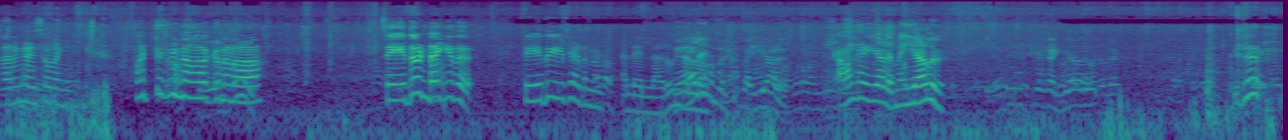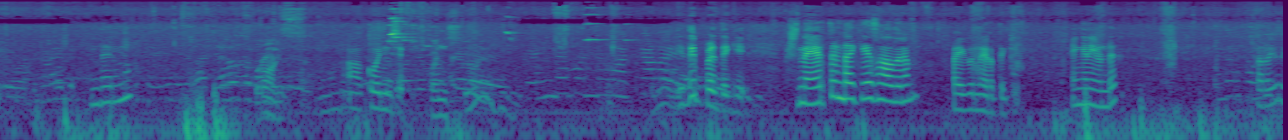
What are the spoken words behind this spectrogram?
എല്ലാരും കഴിച്ചു തുടങ്ങി. പട്ടി പിന്നെ നടക്കുന്നടാ സേതു ഉണ്ടാക്കിയത്. സേതു ഈ ചേട്ടനും. അല്ല എല്ലാരും ഉണ്ടല്ലേ? അവൻ കയ്യാൾ മെയ്യാൾ. ഇത് എന്തായിരുന്നു? ആ കൊഞ്ച്. ഇത് ഇപ്പോഴത്തേക്ക്. പക്ഷെ നേരത്തെ ഉണ്ടാക്കിയ സാധനം വൈകുന്നേരത്തേക്ക്. എങ്ങനെയുണ്ട്? പറയൂ.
